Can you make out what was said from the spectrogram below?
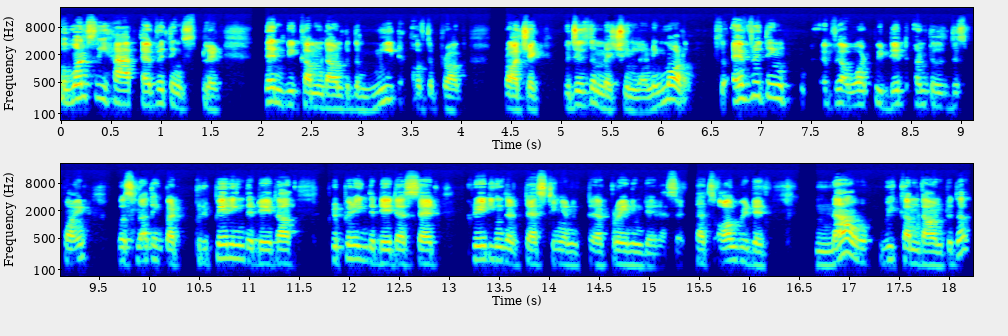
but once we have everything split then we come down to the meat of the project which is the machine learning model. So everything what we did until this point was nothing but preparing the data preparing the data set creating the testing and uh, training data set. That's all we did. Now we come down to the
